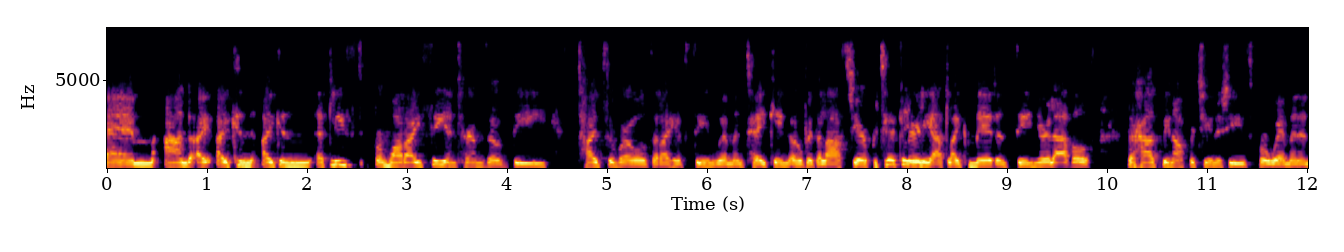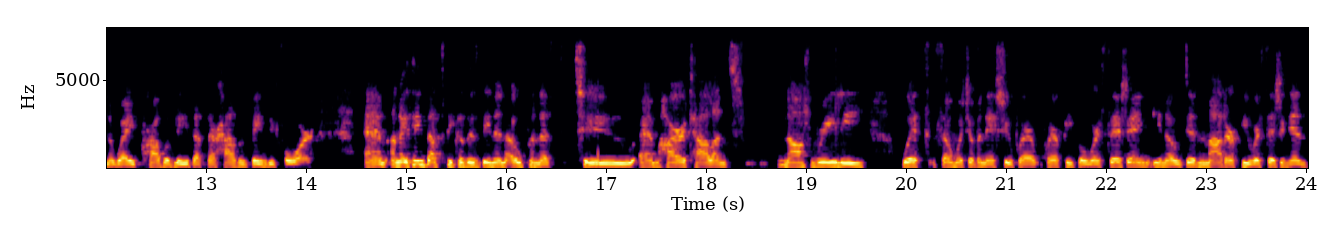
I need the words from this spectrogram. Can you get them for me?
Um, and I, I can I can at least from what I see in terms of the types of roles that I have seen women taking over the last year, particularly at like mid and senior levels, there has been opportunities for women in a way probably that there hasn't been before. Um, and I think that's because there's been an openness to um, hire talent, not really with so much of an issue where, where people were sitting. You know, didn't matter if you were sitting in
